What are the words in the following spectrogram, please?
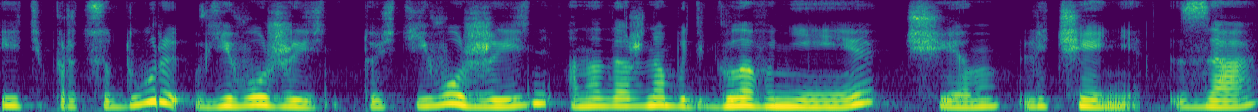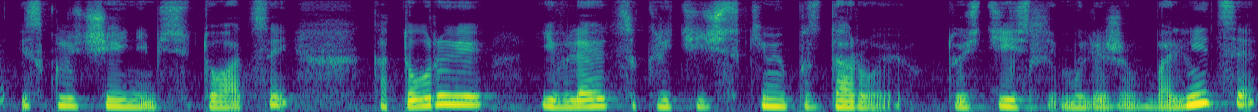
эти процедуры в его жизнь. То есть его жизнь, она должна быть главнее, чем лечение, за исключением ситуаций, которые являются критическими по здоровью. То есть если мы лежим в больнице,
